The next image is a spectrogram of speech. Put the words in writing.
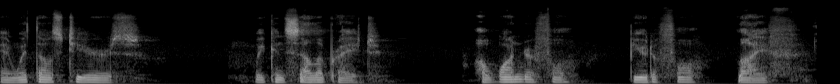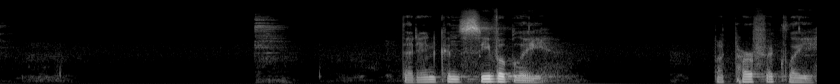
And with those tears, we can celebrate a wonderful, beautiful life that inconceivably, but perfectly,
